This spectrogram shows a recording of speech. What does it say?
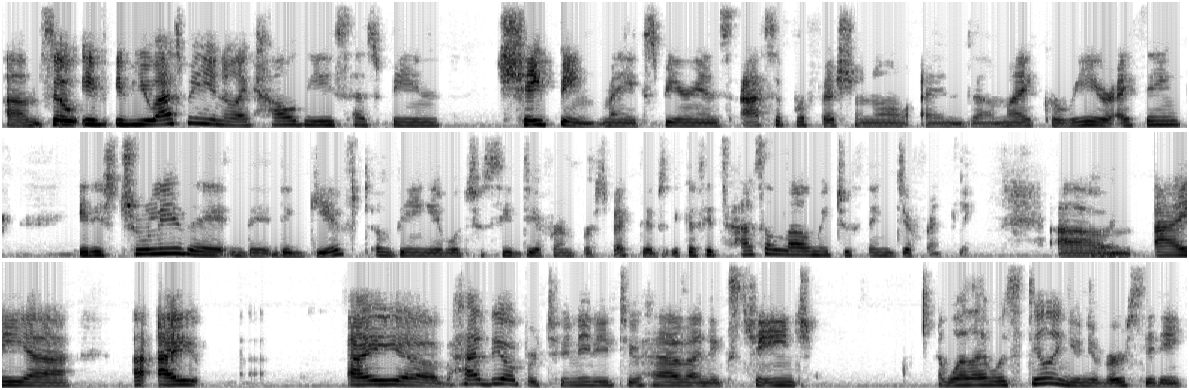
Um, so if, if you ask me, you know, like how this has been shaping my experience as a professional and uh, my career, I think it is truly the, the, the, gift of being able to see different perspectives because it has allowed me to think differently. Um, right. I, uh, I, I uh, had the opportunity to have an exchange while I was still in university.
